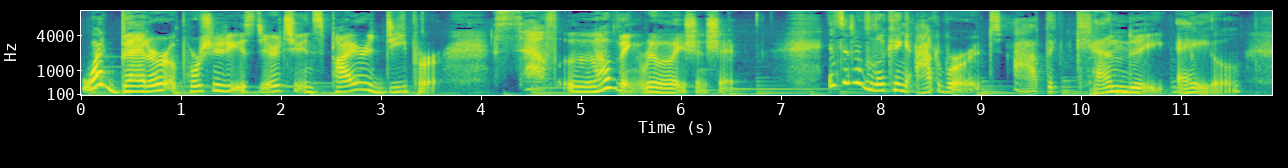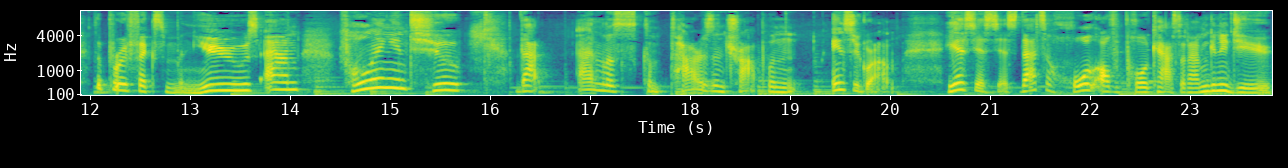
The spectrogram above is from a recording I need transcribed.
What better opportunity is there to inspire a deeper, self loving relationship? Instead of looking outward at the candy ale, the prix fixe menus, and falling into that endless comparison trap on Instagram. Yes, yes, yes, that's a whole other podcast that I'm gonna do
